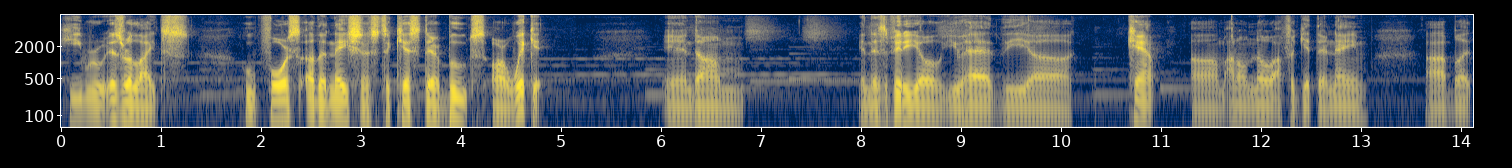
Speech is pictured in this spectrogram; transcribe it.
Hebrew Israelites Who Force Other Nations to Kiss Their Boots Are Wicked. And um, in this video, you had the uh, camp. Um, I don't know, I forget their name, uh, but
